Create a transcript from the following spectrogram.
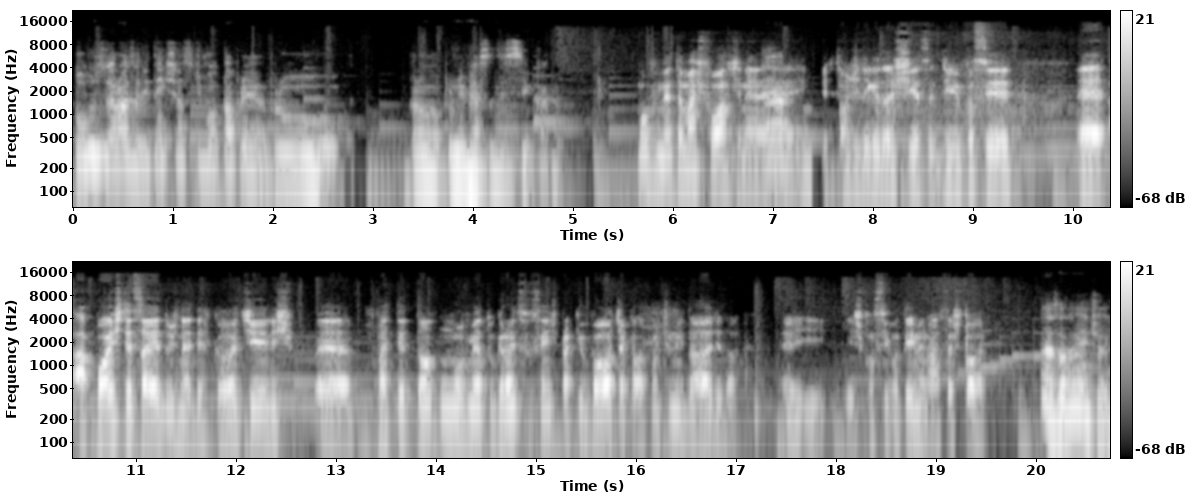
todos os heróis ali têm chance de voltar pro, pro, pro, pro universo de si, cara. O movimento é mais forte, né? É. Em questão de Liga da Justiça, de você é, após ter saído do Snyder Cut, eles é, vai ter um movimento grande o suficiente para que volte aquela continuidade da, é, e, e, eles consigam terminar essa história. É, exatamente. É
